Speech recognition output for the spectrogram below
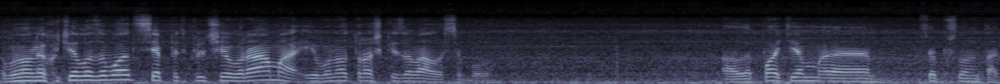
Воно не хотіло заводитися, підключив рама і воно трошки завелося було. Але потім е, все пішло не так.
